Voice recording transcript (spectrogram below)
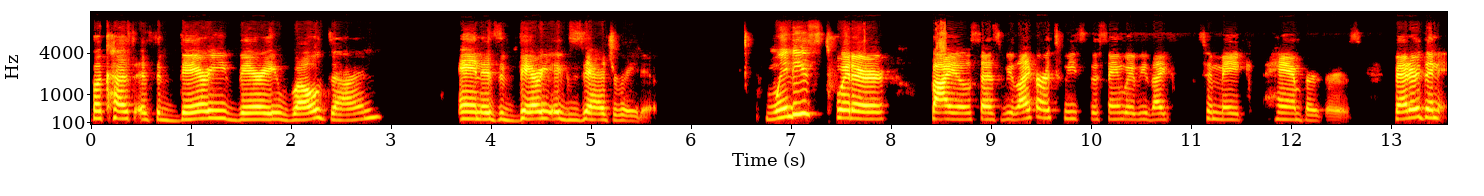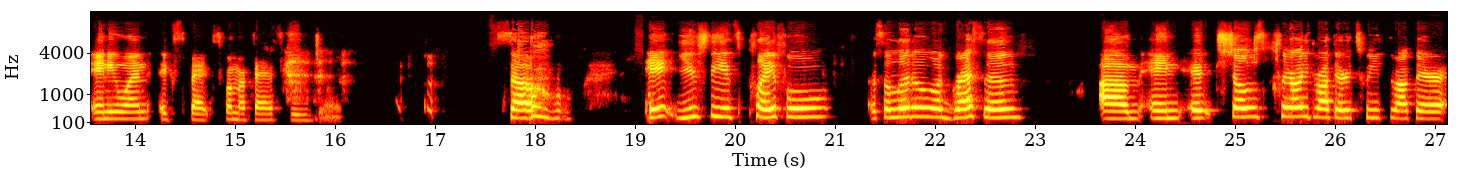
because it's very, very well done and it's very exaggerated. Wendy's Twitter bio says, We like our tweets the same way we like to make hamburgers, better than anyone expects from a fast food joint. so it you see it's playful it's a little aggressive, um, and it shows clearly throughout their tweets, throughout their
